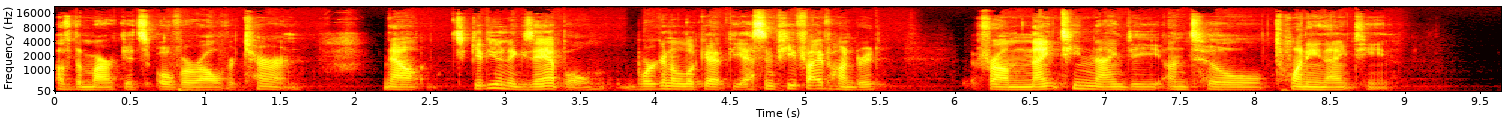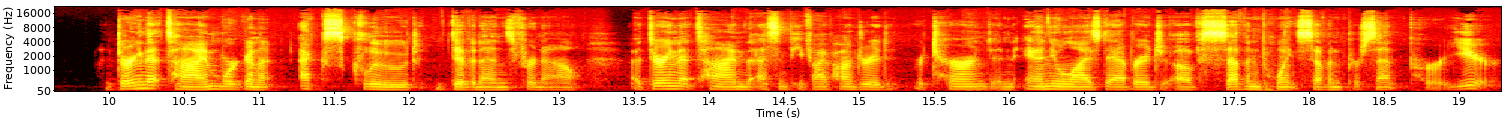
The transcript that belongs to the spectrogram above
of the market's overall return. Now, to give you an example, we're going to look at the S&P 500 from 1990 until 2019. During that time, we're going to exclude dividends for now. Uh, during that time, the S&P 500 returned an annualized average of 7.7% per year.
